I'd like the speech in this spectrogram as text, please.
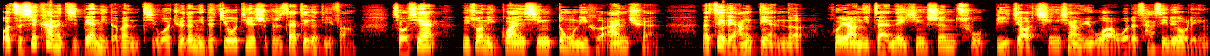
我仔细看了几遍你的问题，我觉得你的纠结是不是在这个地方？首先，你说你关心动力和安全，那这两点呢，会让你在内心深处比较倾向于沃尔沃的 x C60，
